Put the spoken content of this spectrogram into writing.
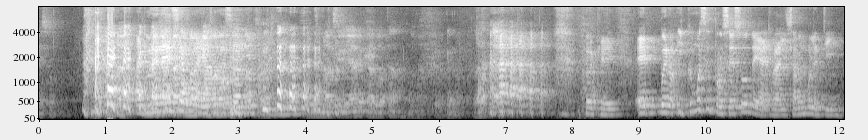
Eso. ¿Alguna herencia por ahí por Carlota, decir? ¿no? Maximiliano y Carlota. No, creo que no. Ok. Eh, bueno, ¿y cómo es el proceso de realizar un boletín?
